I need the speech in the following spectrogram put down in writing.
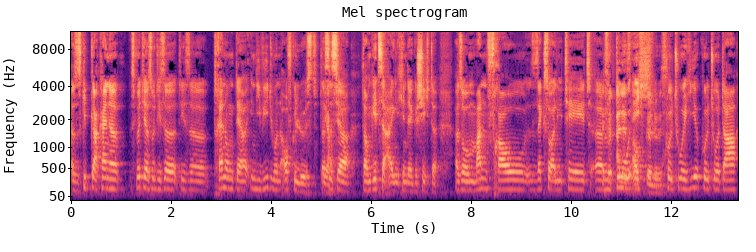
es gibt gar keine, es wird ja so diese, diese Trennung der Individuen aufgelöst. Das ja. ist ja, darum geht's ja eigentlich in der Geschichte. Also Mann, Frau, Sexualität, ähm, du, ich, Kultur hier, Kultur da.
